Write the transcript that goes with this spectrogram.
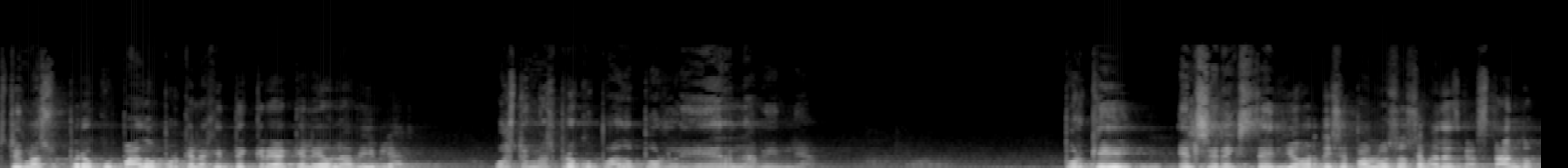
¿Estoy más preocupado porque la gente crea que leo la Biblia? ¿O estoy más preocupado por leer la Biblia? Porque el ser exterior, dice Pablo, eso se va desgastando.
